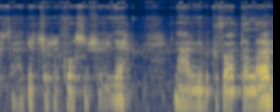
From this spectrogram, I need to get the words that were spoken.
Güzel bir çörek olsun şöyle. Nar gibi kızartalım.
